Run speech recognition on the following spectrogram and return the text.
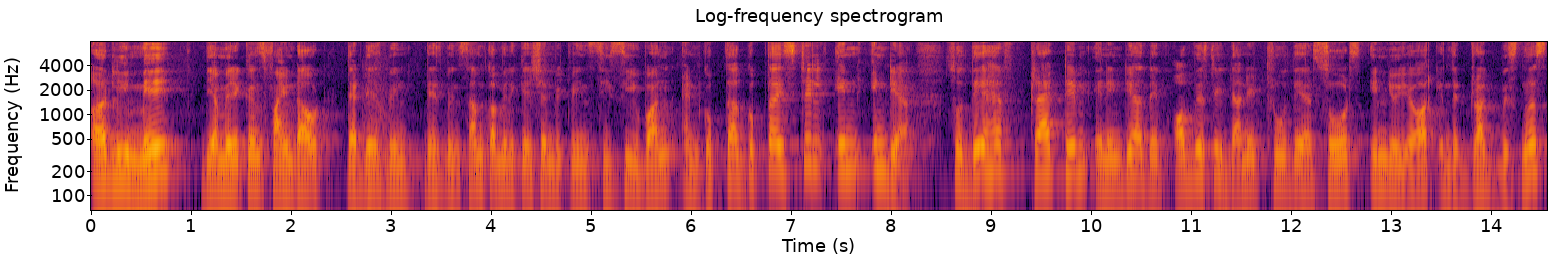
Early May, the Americans find out that there's been, there's been some communication between CC1 and Gupta. Gupta is still in India. So they have tracked him in India. They've obviously done it through their source in New York in the drug business.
